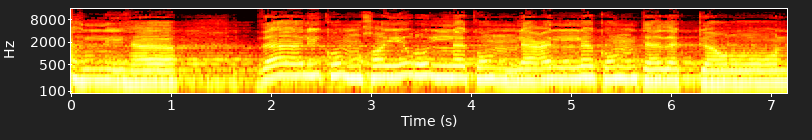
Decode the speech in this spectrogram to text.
أهلها. ذلكم خير لكم لعلكم تذكرون.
